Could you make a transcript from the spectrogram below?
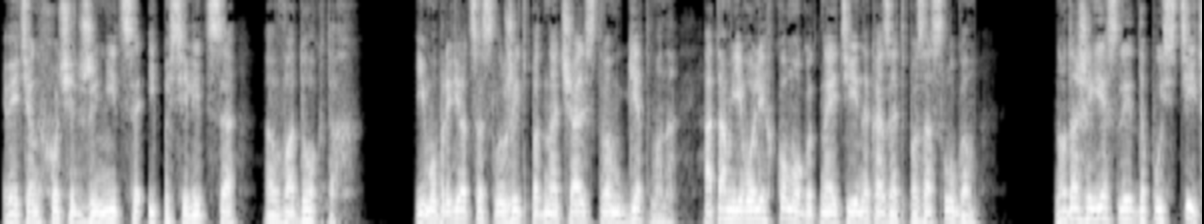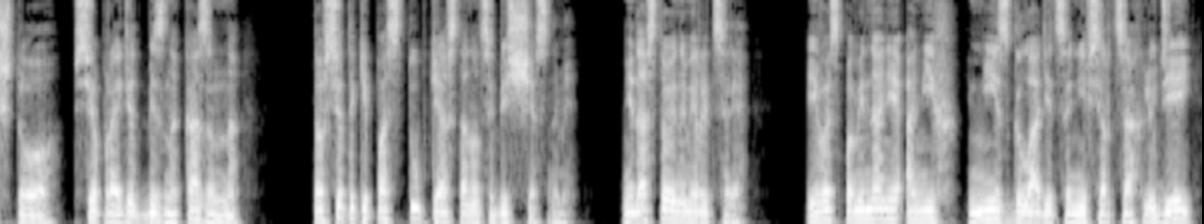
Ведь он хочет жениться и поселиться в Вадоктах. Ему придется служить под начальством Гетмана, а там его легко могут найти и наказать по заслугам, но даже если допустить, что все пройдет безнаказанно, то все-таки поступки останутся бесчестными, недостойными рыцаря, и воспоминание о них не изгладится ни в сердцах людей,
